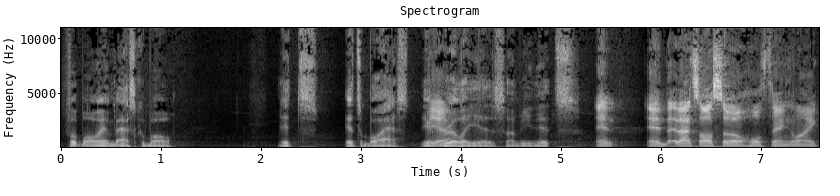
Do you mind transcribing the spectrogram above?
football and basketball. It's it's a blast. It Yeah. really is. I mean, it's And and that's also a whole thing. Like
